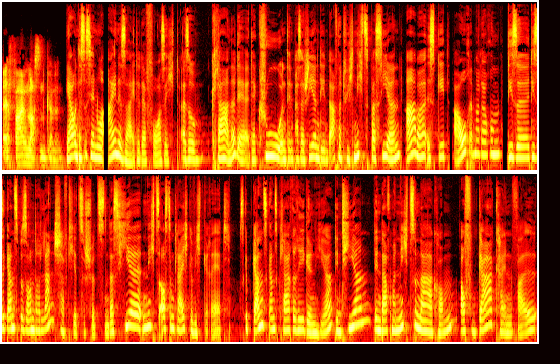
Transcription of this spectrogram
erfahren lassen können. Ja, und das ist ja nur eine Seite der Vorsicht. Also klar, ne, der, der Crew und den Passagieren, denen darf natürlich nichts passieren. Aber es geht auch immer darum, diese, diese ganz besondere Landschaft hier zu schützen, dass hier nichts aus dem Gleichgewicht gerät. Es gibt ganz, ganz klare Regeln hier. Den Tieren, denen darf man nicht zu nahe kommen. Auf gar keinen Fall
